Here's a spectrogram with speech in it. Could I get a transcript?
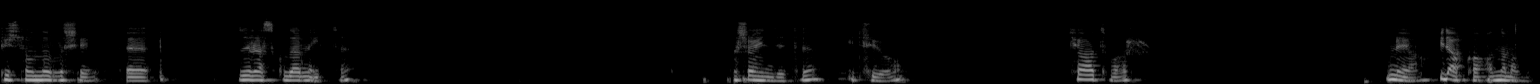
Pistonlarla şey e, zırh askılarını itti. Aşağı indirdi. itiyor. Kağıt var. Bu ne ya? Bir dakika anlamadım.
